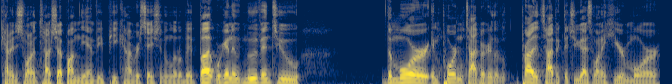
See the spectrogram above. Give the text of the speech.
kind of just want to touch up on the MVP conversation a little bit, but we're going to move into the more important topic, or the, probably the topic that you guys want to hear more,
